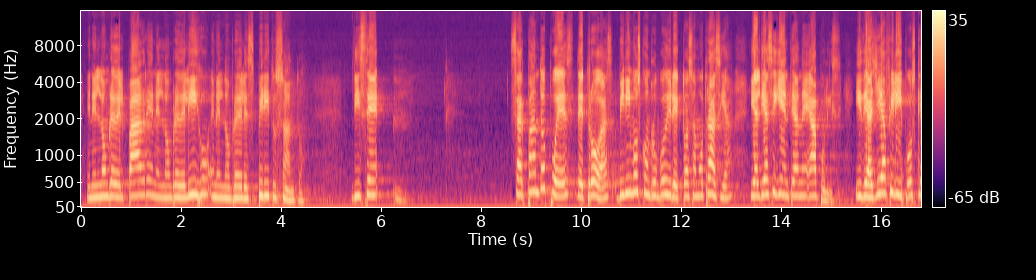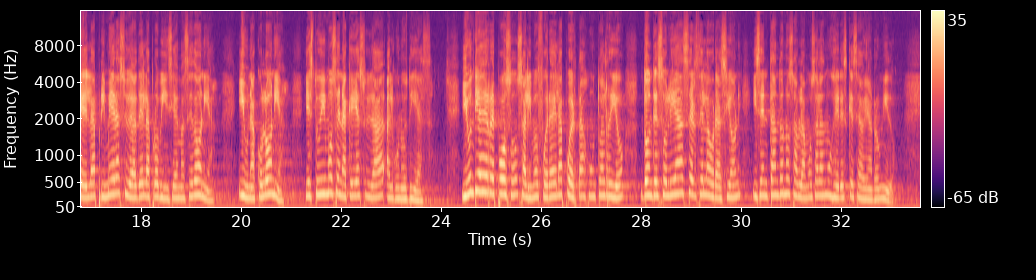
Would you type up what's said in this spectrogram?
En el nombre del Padre, en el nombre del Hijo, en el nombre del Espíritu Santo. Dice Zarpando pues de Troas, vinimos con rumbo directo a Samotracia y al día siguiente a Neápolis, y de allí a Filipos, que es la primera ciudad de la provincia de Macedonia, y una colonia, y estuvimos en aquella ciudad algunos días. Y un día de reposo salimos fuera de la puerta junto al río, donde solía hacerse la oración, y sentándonos hablamos a las mujeres que se habían reunido.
